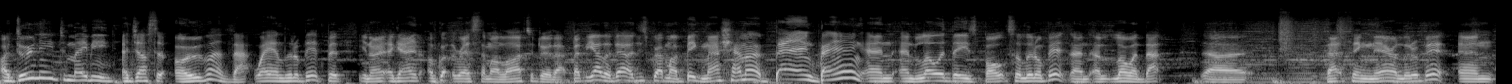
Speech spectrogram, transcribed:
I do need to maybe adjust it over that way a little bit, but you know, again, I've got the rest of my life to do that. But the other day, I just grabbed my big mash hammer, bang, bang, and and lowered these bolts a little bit, and, lowered that uh, that thing there a little bit, and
